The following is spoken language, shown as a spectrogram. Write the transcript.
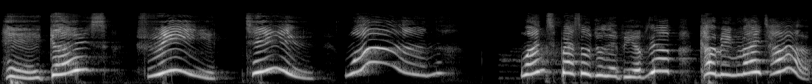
Here goes. Three, two, one. One special delivery of love coming right up.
